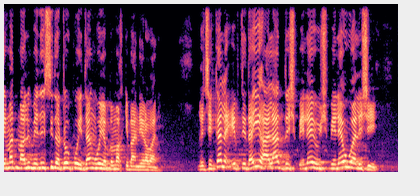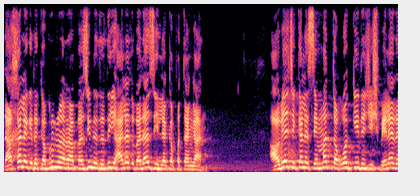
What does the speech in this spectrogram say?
سمت معلوم دی سیده ټوپوي دنګ وي په مخ کې باندې رواني نو چې کله ابتدایي حالات د شپېلې او شپېلې وال شي دا خلک د قبرونو را پاسینو د دې حالت بداسي لکه پتنګان او بیا چې کله سمت تغوک کې د شپېلې د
